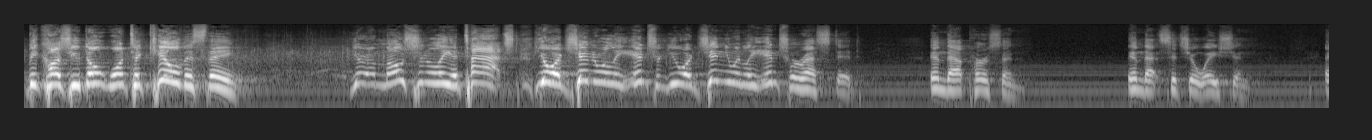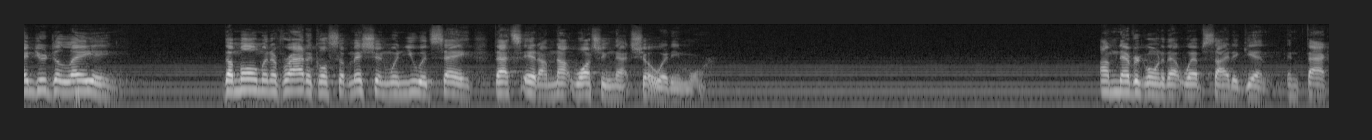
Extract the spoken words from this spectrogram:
because you don't want to kill this thing. You're emotionally attached. You are genuinely inter- you are genuinely interested in that person, in that situation, and you're delaying the moment of radical submission when you would say, That's it, I'm not watching that show anymore. I'm never going to that website again. In fact,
